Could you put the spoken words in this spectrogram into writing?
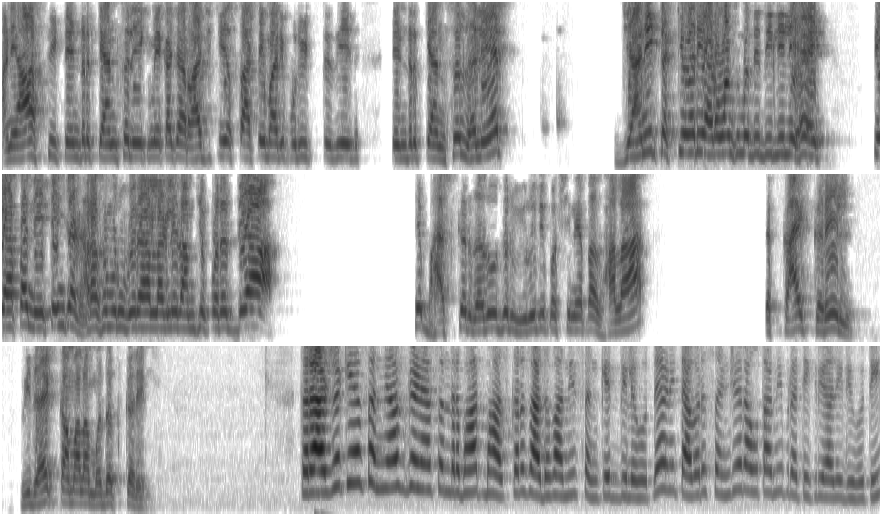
आणि आज ती टेंडर कॅन्सल एकमेकाच्या राजकीय साठेमारीपूर्वी टेंडर कॅन्सल झाली आहेत. ज्यांनी टक्केवारी ऍडव्हान्समध्ये दिलेली आहेत ते आता नेत्यांच्या घरासमोर उभे राहायला लागलेत आमचे परत द्या. हे भास्कर जाधव जर विरोधी पक्षनेता झाला तर काय करेल? विधायक कामाला मदत करेल. तर राजकीय संन्यास घेण्यासंदर्भात भास्कर जाधवांनी संकेत दिले होते आणि त्यावर संजय राऊतांनी प्रतिक्रिया दिली होती.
